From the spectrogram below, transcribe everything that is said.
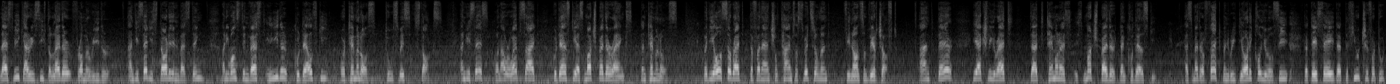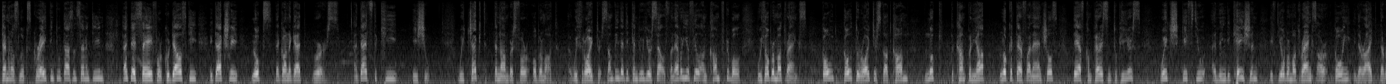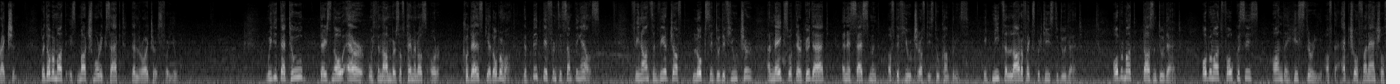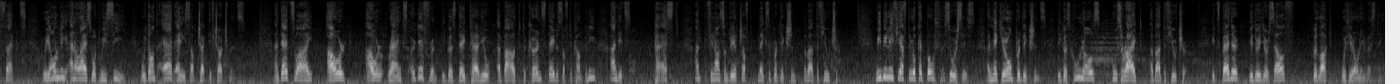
Last week I received a letter from a reader and he said he started investing and he wants to invest in either Kudelski or Temenos, two Swiss stocks. And he says on our website, Kudelski has much better ranks than Temenos. But he also read the Financial Times of Switzerland, Finanz und Wirtschaft. And there he actually read that Temenos is much better than Kudelski. As a matter of fact, when you read the article, you will see that they say that the future for Temenos looks great in 2017, and they say for Kudelski, it actually looks they're gonna get worse. And that's the key issue. We checked the numbers for Obermatt uh, with Reuters, something that you can do yourself. Whenever you feel uncomfortable with Obermatt ranks, go, go to Reuters.com, look the company up, look at their financials, they have comparison to peers, which gives you an indication if the Obermatt ranks are going in the right direction. But Obermatt is much more exact than Reuters for you. We did that too. There is no error with the numbers of Temenos or Kudelski at Obermatt. The big difference is something else. Finanz und Wirtschaft looks into the future and makes what they're good at an assessment of the future of these two companies. It needs a lot of expertise to do that. Obermatt doesn't do that. Obermatt focuses on the history of the actual financial facts. We only analyze what we see. We don't add any subjective judgments. And that's why our, our ranks are different because they tell you about the current status of the company and its past and Finanz und Wirtschaft makes a prediction about the future. We believe you have to look at both sources and make your own predictions because who knows who's right about the future. It's better you do it yourself. Good luck with your own investing.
